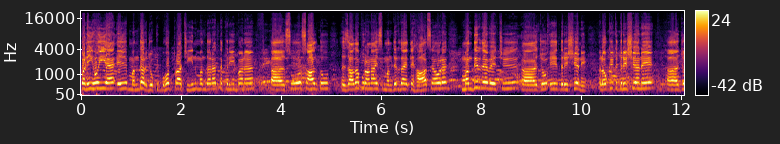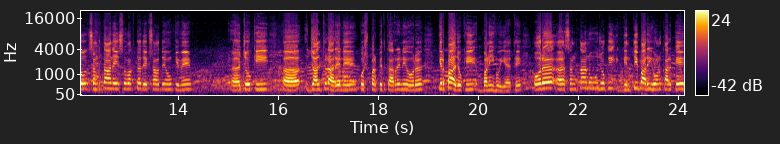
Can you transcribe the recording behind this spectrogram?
ਬਣੀ ਹੋਈ ਹੈ। ਇਹ ਮੰਦਿਰ ਜੋ ਕਿ ਬਹੁਤ ਪ੍ਰਾਚੀਨ ਮੰਦਿਰ ਹੈ। ਤਕਰੀਬਨ ਅ, 100 ਸਾਲ ਤੋਂ ਜ਼ਿਆਦਾ ਪੁਰਾਣਾ ਇਸ ਮੰਦਿਰ ਦਾ ਇਤਿਹਾਸ ਹੈ। ਔਰ ਮੰਦਿਰ ਦੇ ਵਿੱਚ ਜੋ ਇਹ ਦ੍ਰਿਸ਼ ਨੇ ਅਲੌਕਿਕ ਦ੍ਰਿਸ਼ ਨੇ ਜੋ ਸੰਗਤਾਂ ਨੇ ਇਸ ਵਕਤ ਦੇਖ ਸਕਦੇ ਹੋ ਕਿਵੇਂ ਜੋ ਕਿ ਜਲ ਚੜਾ ਰਹੇ ਨੇ, ਪੁਸ਼ਪ ਅਰਪਿਤ ਕਰ ਰਹੇ ਨੇ ਔਰ ਕਿਰਪਾ ਜੋ ਕਿ ਬਣੀ ਹੋਈ ਹੈ ਇੱਥੇ। ਔਰ ਸੰਗਤਾਂ ਨੂੰ ਜੋ ਕਿ ਗਿਣਤੀ ਭਾਰੀ ਹੋਣ ਕਰਕੇ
